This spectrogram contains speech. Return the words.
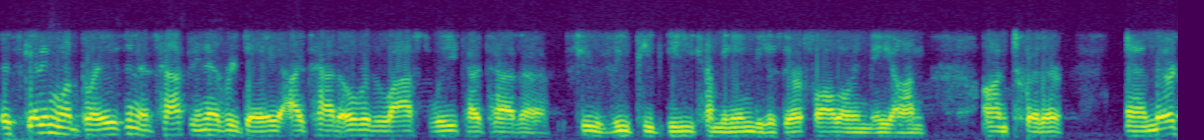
It's getting more brazen. It's happening every day. I've had over the last week, I've had a few VPD coming in because they're following me on, on Twitter and they're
